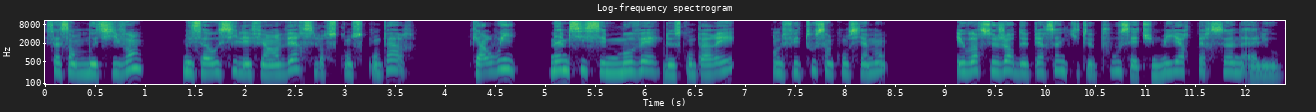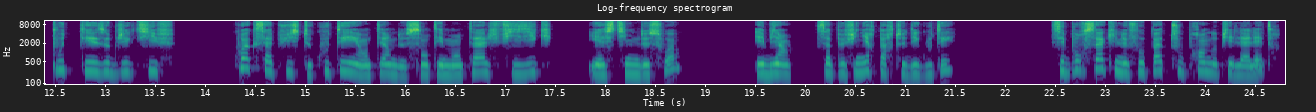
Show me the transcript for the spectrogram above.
ça semble motivant, mais ça a aussi l'effet inverse lorsqu'on se compare. Car oui, même si c'est mauvais de se comparer, on le fait tous inconsciemment. Et voir ce genre de personnes qui te poussent à être une meilleure personne, à aller au bout de tes objectifs, quoi que ça puisse te coûter en termes de santé mentale, physique et estime de soi, eh bien, ça peut finir par te dégoûter. C'est pour ça qu'il ne faut pas tout prendre au pied de la lettre,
